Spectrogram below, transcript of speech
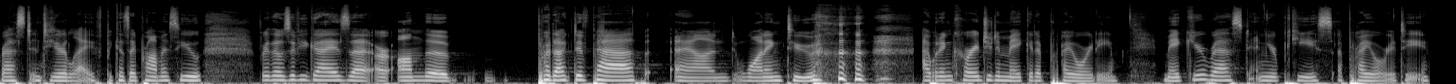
rest into your life because I promise you, for those of you guys that are on the productive path and wanting to, I would encourage you to make it a priority. Make your rest and your peace a priority.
